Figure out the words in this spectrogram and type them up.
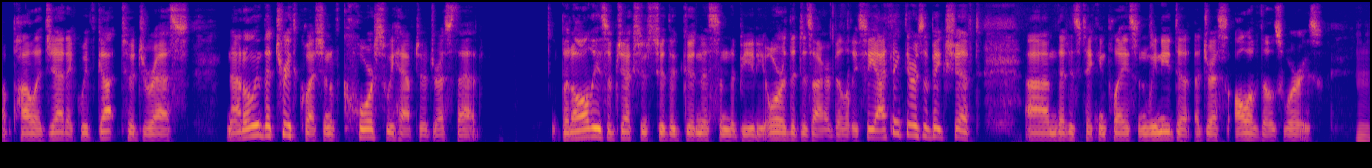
apologetic, we've got to address not only the truth question, of course, we have to address that, but all these objections to the goodness and the beauty or the desirability. See, I think there's a big shift um, that is taking place, and we need to address all of those worries. Hmm.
